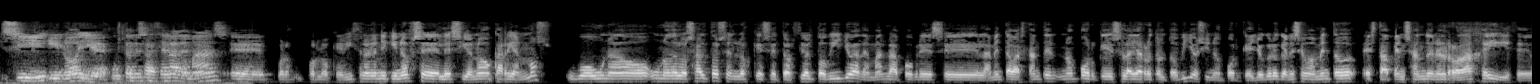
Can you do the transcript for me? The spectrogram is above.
Sí, y no, y eh, justo en esa escena además, eh, por, lo que dicen en el Melkinov, se lesionó Carrian Moss. Hubo uno de los saltos en los que se torció el tobillo, además la pobre se lamenta bastante, no porque se le haya roto el tobillo, sino porque yo creo que en ese momento está pensando en el rodaje y dice,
